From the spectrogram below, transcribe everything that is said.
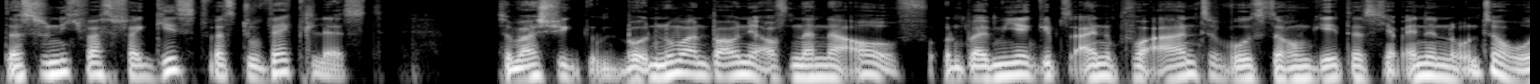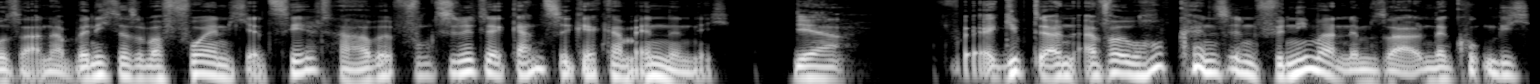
dass du nicht was vergisst, was du weglässt. Zum Beispiel, Nummern bauen ja aufeinander auf. Und bei mir gibt es eine Pointe, wo es darum geht, dass ich am Ende eine Unterhose anhabe. Wenn ich das aber vorher nicht erzählt habe, funktioniert der ganze Gag am Ende nicht. ja. Ergibt einfach überhaupt keinen Sinn für niemanden im Saal. Und dann gucken dich,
